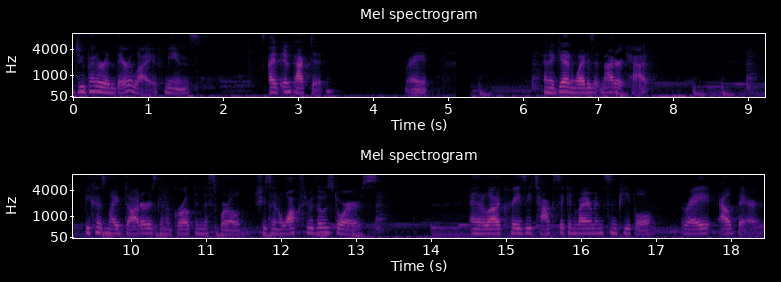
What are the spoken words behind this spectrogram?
do better in their life means I've impacted, right? And again, why does it matter, Kat? Because my daughter is going to grow up in this world. She's going to walk through those doors. And there are a lot of crazy, toxic environments and people, right, out there.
